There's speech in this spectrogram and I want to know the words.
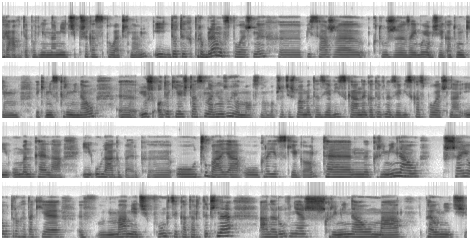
prawdę, powinna mieć przekaz społeczny. I do tych problemów społecznych y, pisarze, którzy zajmują się gatunkiem, jakim jest kryminał, y, już od jakiegoś czasu nawiązują mocno, bo przecież mamy te zjawiska, negatywne zjawiska społeczne i u Menkela, i u Lackberg, y, u Czubaja, u Krajewskiego. Ten kryminał przejął trochę takie, ma mieć funkcje katartyczne, ale również kryminał ma pełnić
